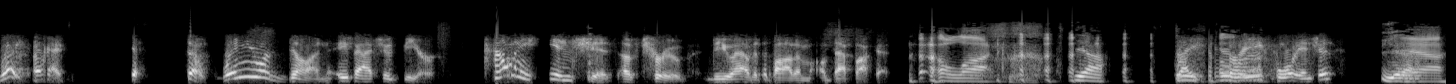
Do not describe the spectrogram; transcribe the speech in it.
Right. Okay. Yeah. So when you are done a batch of beer, how many inches of trub do you have at the bottom of that bucket? a lot. Yeah. Right? fingers Three, worth. four inches. yeah.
